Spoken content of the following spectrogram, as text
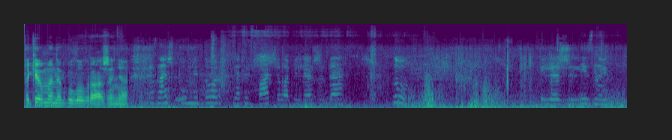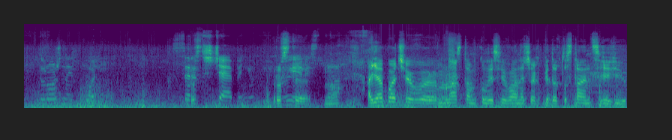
Таке в мене було враження. Ти знаєш, помідор я десь бачила біля ЖД. Ну, біля желізної дорожної колії. Серед щебеню. Росте, ну. А я бачив, е, в нас там колись в Іваничах під автостанцією,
